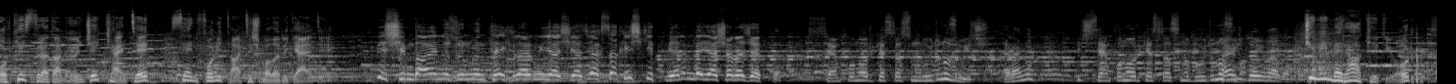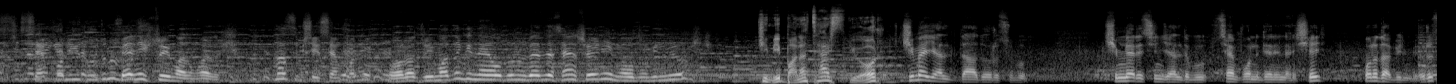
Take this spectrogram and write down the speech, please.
orkestradan önce kente senfoni tartışmaları geldi. Biz şimdi aynı zulmün tekrarını yaşayacaksak hiç gitmeyelim ve yaşanacaktır. Senfoni orkestrasını duydunuz mu hiç? Efendim? Hiç senfoni orkestrasını duydunuz Ben mu? hiç duymadım. Kimi merak ediyor, Senfoniyi duydunuz mu? Ben hiç duymadım kardeş. Nasıl bir şey senfoni? Orada duymadım ki ne olduğunu ben de sen söyleyeyim ne olduğunu bilmiyoruz ki. kimi bana ters diyor, Kime geldi daha doğrusu bu? Kimler için geldi bu senfoni denilen şey? Onu da bilmiyoruz.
